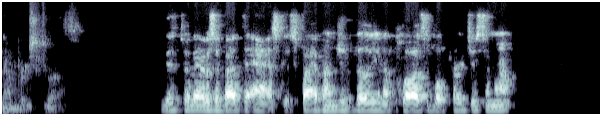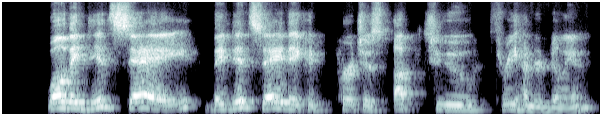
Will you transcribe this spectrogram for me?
numbers to us. That's what I was about to ask. Is 500 billion a plausible purchase amount? Well, they did say they did say they could purchase up to 300 billion,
